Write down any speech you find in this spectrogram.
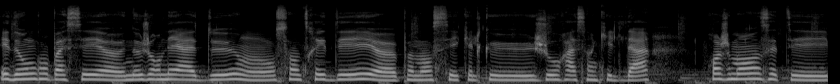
Et donc on passait euh, nos journées à deux, on s'entraidait euh, pendant ces quelques jours à Saint-Kilda. Franchement, c'était,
